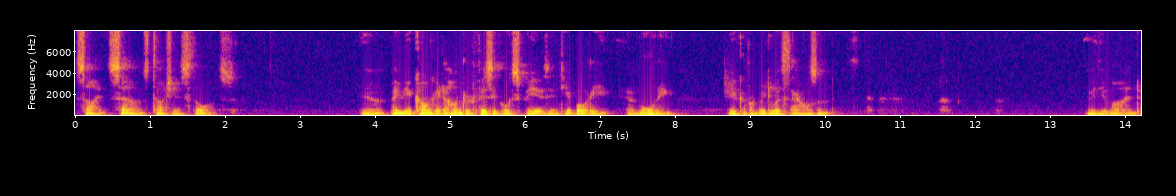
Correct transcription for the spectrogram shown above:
Sight, sounds, touches, thoughts. You know, maybe you can't get a hundred physical spears into your body in a morning. You could probably do a thousand with your mind.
